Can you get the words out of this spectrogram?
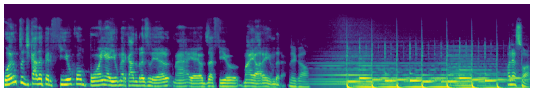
quanto de cada perfil compõe aí o mercado brasileiro, né? E aí é um desafio maior ainda. Né? Legal. Olha só,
